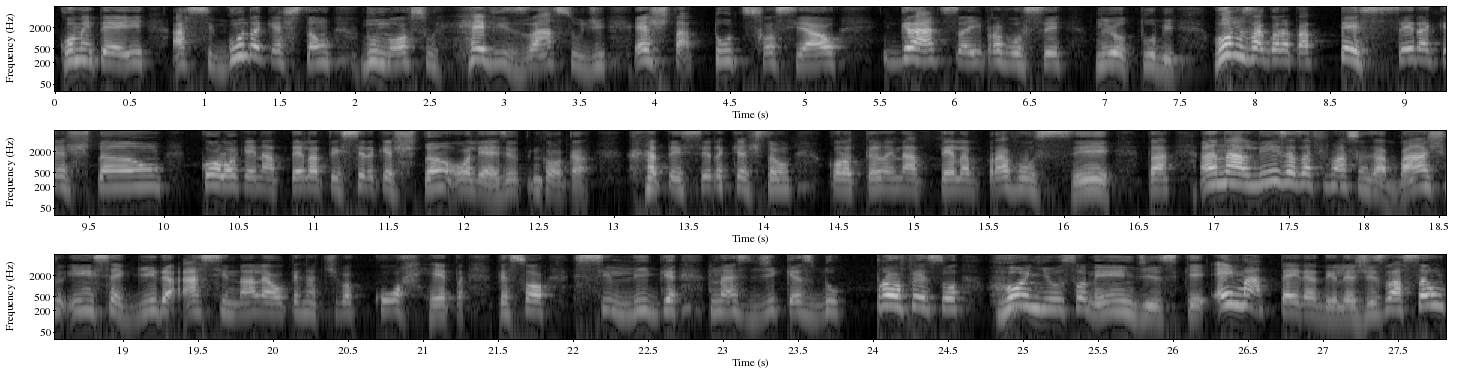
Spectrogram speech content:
comentei aí a segunda questão do nosso revisaço de Estatuto Social grátis aí para você no YouTube. Vamos agora para a terceira questão. Coloque aí na tela a terceira questão. Aliás, eu tenho que colocar a terceira questão colocando aí na tela para você, tá? Analise as afirmações abaixo e em seguida assinale a alternativa correta. Pessoal, se liga nas dicas do professor Ronilson Mendes, que em matéria de legislação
